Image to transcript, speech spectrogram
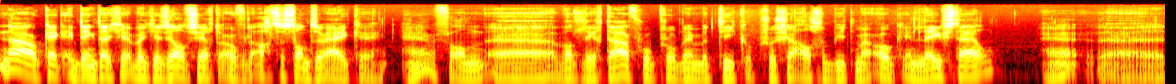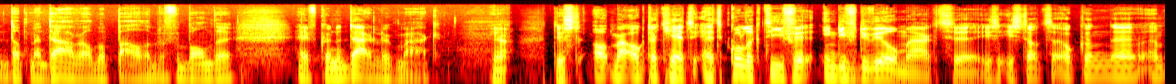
Nou, kijk, ik denk dat je wat je zelf zegt over de achterstandswijken. Hè, van uh, wat ligt daar voor problematiek op sociaal gebied, maar ook in leefstijl. Hè, uh, dat men daar wel bepaalde verbanden heeft kunnen duidelijk maken. Ja, dus, maar ook dat je het, het collectieve individueel maakt. Uh, is, is dat ook een, een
